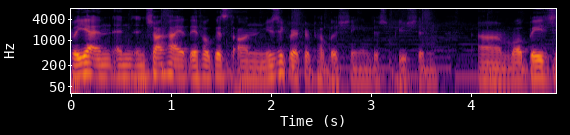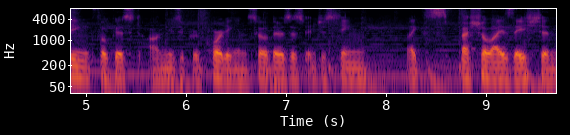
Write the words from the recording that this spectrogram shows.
but yeah, and, and in Shanghai, they focused on music record publishing and distribution, um, while Beijing focused on music recording. And so there's this interesting, like specialization,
